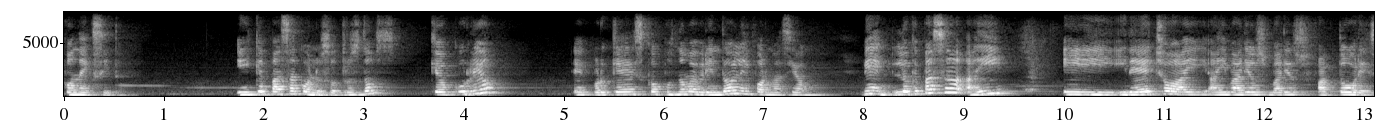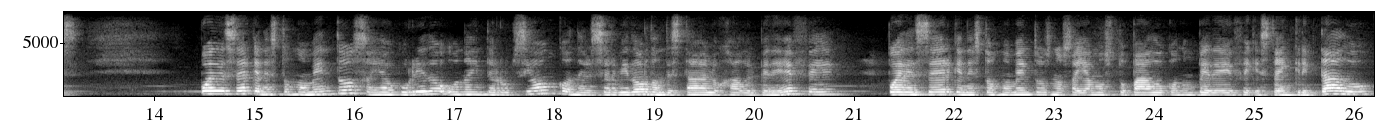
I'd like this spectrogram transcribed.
con éxito. ¿Y qué pasa con los otros dos? ¿Qué ocurrió? Eh, ¿Por qué Scopus no me brindó la información? Bien, lo que pasa ahí, y, de hecho hay, hay varios, varios factores, puede ser que en estos momentos haya ocurrido una interrupción con el servidor donde está alojado el PDF, puede ser que en estos momentos nos hayamos topado con un PDF que está encriptado,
